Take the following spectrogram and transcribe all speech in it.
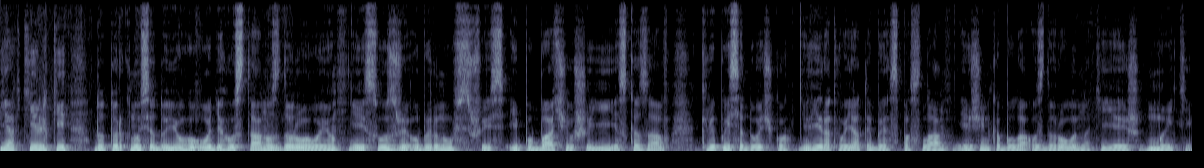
як тільки доторкнуся до його одягу, стану здоровою. Ісус же, обернувшись і побачивши її, сказав: Кріпися, дочко, віра твоя тебе спасла. І жінка була оздоровлена тієї ж миті.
